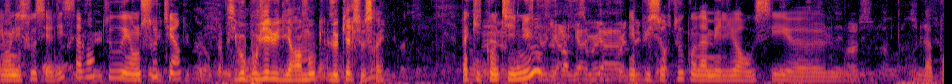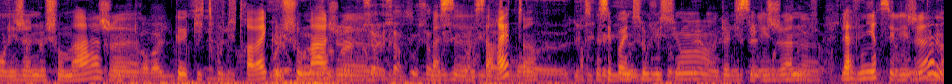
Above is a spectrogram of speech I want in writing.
Et on est socialiste avant tout et on le soutient. Si vous pouviez lui dire un mot, lequel ce serait? Bah, qu'il continue. Et puis surtout qu'on améliore aussi euh, là, pour les jeunes le chômage, euh, que- qu'ils trouvent du travail, que le chômage euh, bah, s'arrête. hein. parce que c'est pas une solution de laisser les jeunes. L'avenir, c'est les jeunes.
